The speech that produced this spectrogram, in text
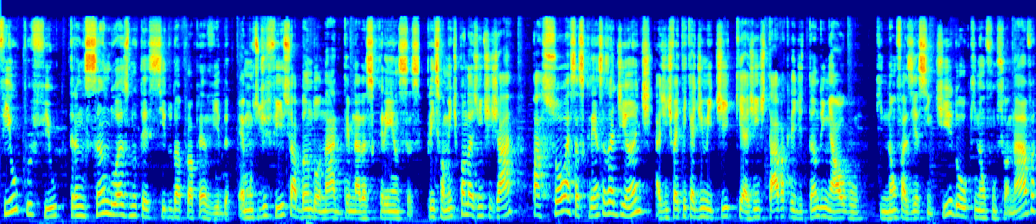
fio por fio, trançando-as no tecido da própria vida. É muito difícil abandonar determinadas crenças, principalmente quando a gente já passou essas crenças adiante. A gente vai ter que admitir que a gente estava acreditando em algo que não fazia sentido ou que não funcionava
